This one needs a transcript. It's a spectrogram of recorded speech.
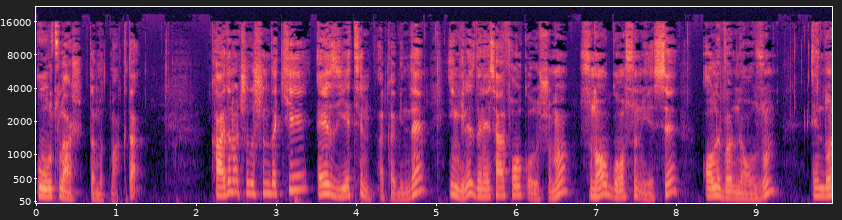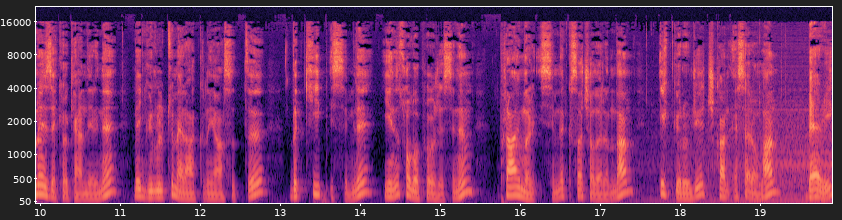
uğultular damıtmakta. Kaydın açılışındaki Ez Yet'in akabinde İngiliz deneysel folk oluşumu Snow Ghost'un üyesi Oliver Knowles'un Endonezya kökenlerini ve gürültü merakını yansıttığı The Keep isimli yeni solo projesinin Primer isimli kısaçalarından ilk görücüye çıkan eser olan Barry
